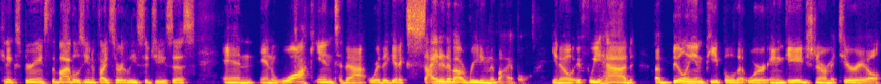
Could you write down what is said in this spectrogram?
can experience the bible's unified story to jesus and and walk into that where they get excited about reading the bible you know if we had a billion people that were engaged in our material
